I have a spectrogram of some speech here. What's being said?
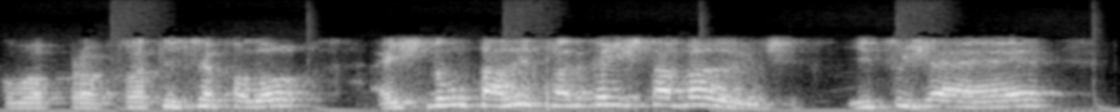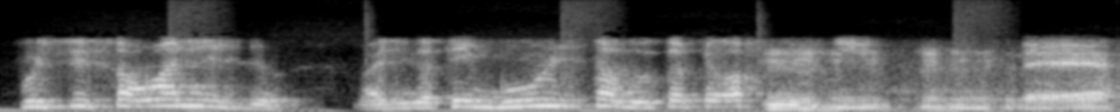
como a própria Patrícia falou, a gente não está no estado que a gente estava antes. Isso já é por si só um alívio. Mas ainda tem muita luta pela frente. Uhum, uhum. É,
